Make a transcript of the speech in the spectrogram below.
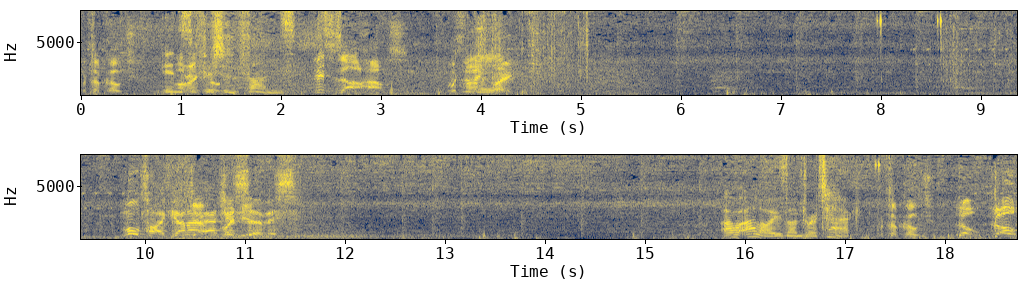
What's up, Coach? All right, Coach. Insufficient funds. This is our house. What's the On next alert. play? Multi-gunner Jeff, at your here. service. Our ally is under attack. What's up, Coach? Go, go!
